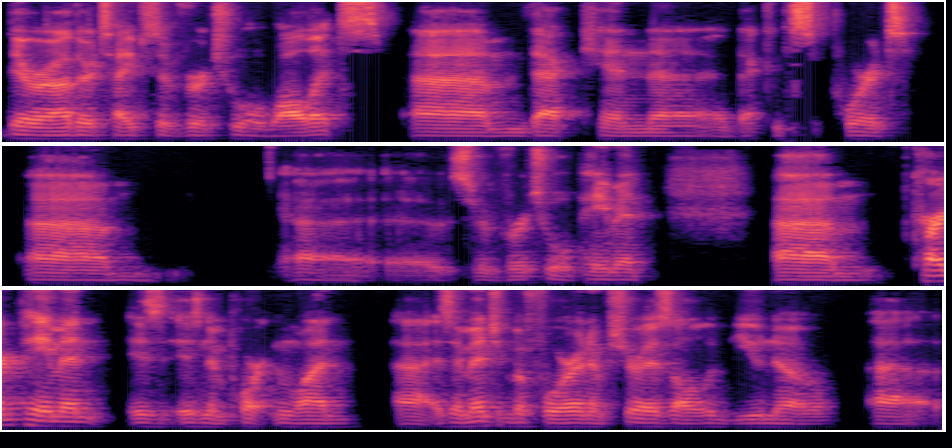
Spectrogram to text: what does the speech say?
there are other types of virtual wallets um, that can uh, that can support um, uh, sort of virtual payment. Um, card payment is is an important one, uh, as I mentioned before, and I'm sure as all of you know, uh,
